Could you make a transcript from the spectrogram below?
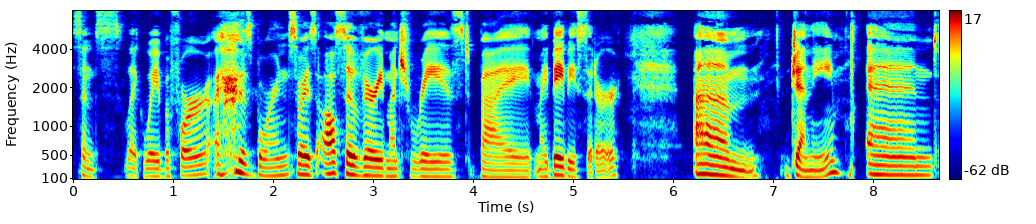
since like way before I was born. So I was also very much raised by my babysitter um, Jenny. And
